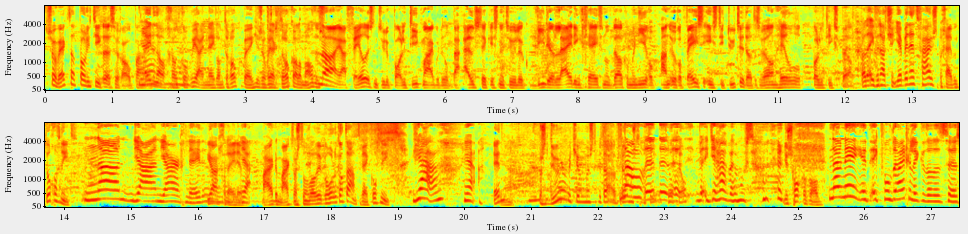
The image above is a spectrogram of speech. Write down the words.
Zo werkt dat politiek. Dat is Europa. Ja. Een en al groot ja. ja, in Nederland er ook een beetje. Zo werkt het er ook allemaal. Dus... Nou ja, veel is natuurlijk politiek. Maar ik bedoel, bij uitstek is natuurlijk wie er leiding geeft... en op welke manier op, aan Europese instituten. Dat is wel een heel politiek spel. Maar even, Natje, jij bent net verhuisd, begrijp ik toch, of niet? Nou, ja, een jaar geleden. Een jaar geleden. Ja. Maar de markt was toen wel weer behoorlijk aan het aantrekken, of niet? Ja, ja. En? Ja. Was het duur wat je moest betalen? Veel, nou, moest betalen? Veel geld? Uh, ja, wij moesten... Je schrok ervan? nou nee, ik vond eigenlijk dat het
